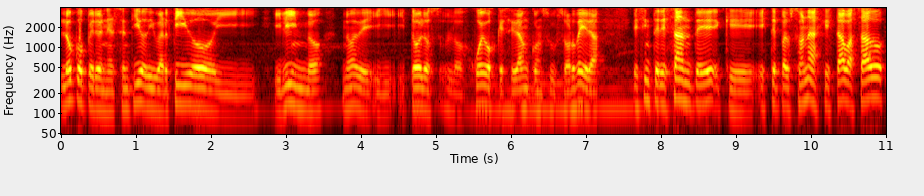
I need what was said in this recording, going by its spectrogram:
loco, pero en el sentido divertido y, lindo, ¿no? De, y, todos los, los, juegos que se dan con su sordera. Es interesante que este personaje está basado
